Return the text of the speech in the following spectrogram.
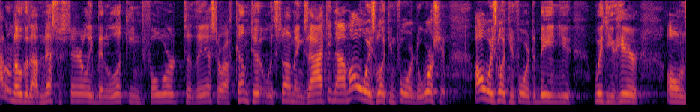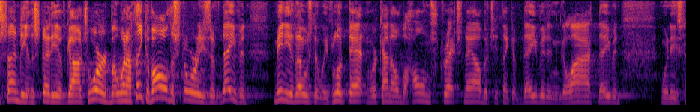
I don't know that I've necessarily been looking forward to this or I've come to it with some anxiety. Now, I'm always looking forward to worship, always looking forward to being you, with you here on Sunday in the study of God's Word. But when I think of all the stories of David, many of those that we've looked at, and we're kind of on the home stretch now, but you think of David and Goliath, David when he's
